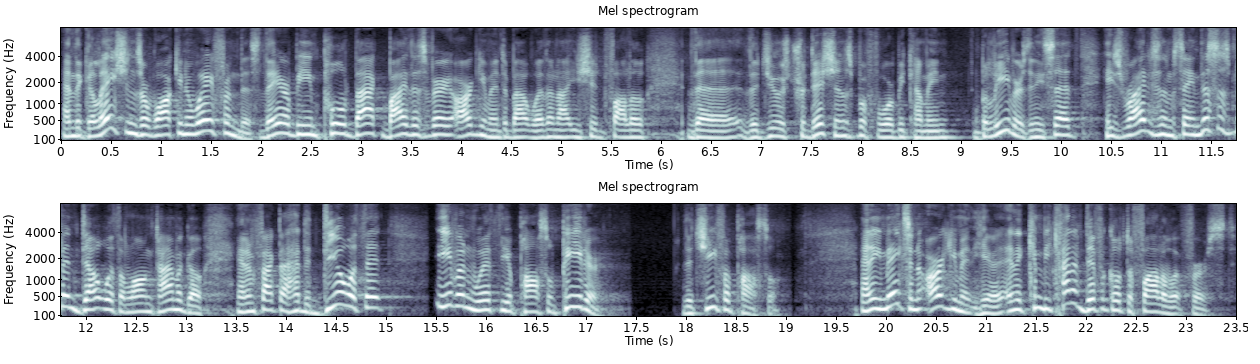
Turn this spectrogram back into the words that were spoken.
And the Galatians are walking away from this. They are being pulled back by this very argument about whether or not you should follow the, the Jewish traditions before becoming believers. And he said, he's writing to them saying, This has been dealt with a long time ago. And in fact, I had to deal with it even with the Apostle Peter, the chief apostle. And he makes an argument here, and it can be kind of difficult to follow at first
